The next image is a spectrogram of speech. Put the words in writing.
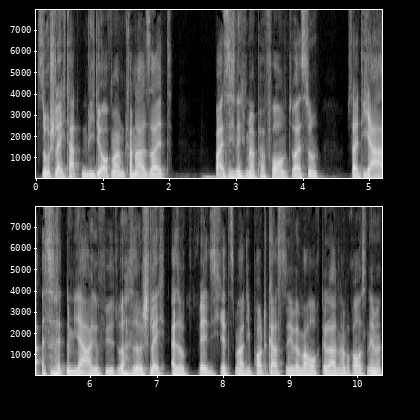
so schlecht hat ein Video auf meinem Kanal seit, weiß ich nicht mehr, performt, weißt du? Seit Jahr, also seit einem Jahr gefühlt war so schlecht. Also wenn ich jetzt mal die Podcasts, die wir mal hochgeladen haben, rausnehme,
